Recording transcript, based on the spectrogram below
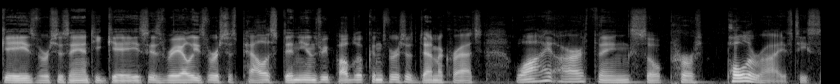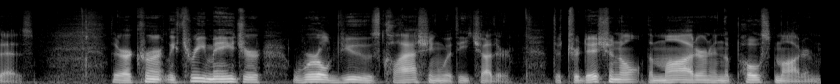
gays versus anti gays, Israelis versus Palestinians, Republicans versus Democrats. Why are things so per- polarized, he says? There are currently three major worldviews clashing with each other the traditional, the modern, and the postmodern.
